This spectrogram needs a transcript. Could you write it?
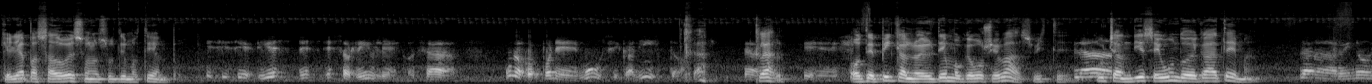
que le ha pasado eso en los últimos tiempos. Sí, sí, sí, y es, es, es horrible. O sea, uno compone música, listo. Claro. claro. O te pican el demo que vos llevas, ¿viste? Escuchan 10 segundos de cada tema. Claro, y no,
